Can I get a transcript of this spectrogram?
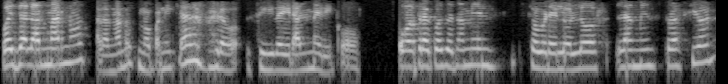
pues de alarmarnos, alarmarnos no paniquear, pero sí de ir al médico. Otra cosa también sobre el olor, la menstruación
